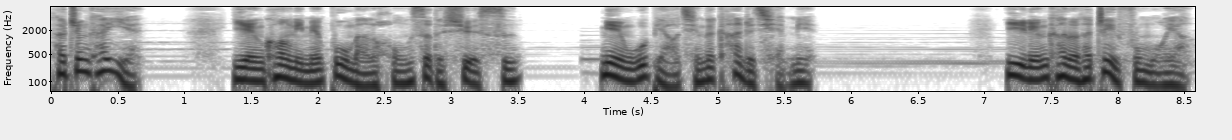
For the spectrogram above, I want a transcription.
他睁开眼，眼眶里面布满了红色的血丝，面无表情的看着前面。易灵看到他这副模样，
